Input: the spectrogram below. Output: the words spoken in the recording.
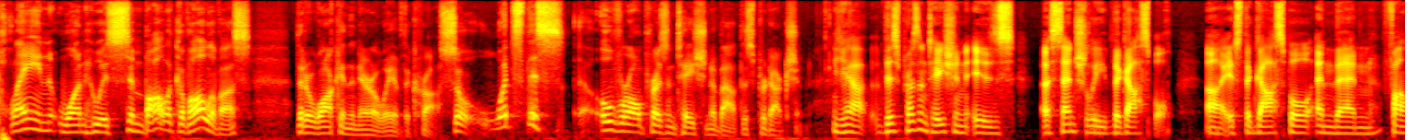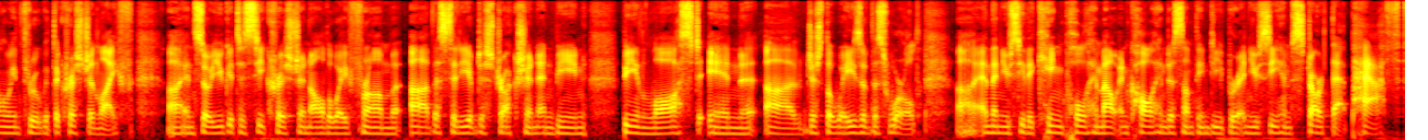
playing one who is symbolic of all of us that are walking the narrow way of the cross. So, what's this uh, overall presentation about this production? Yeah, this presentation is essentially the gospel. Uh, it's the gospel and then following through with the Christian life. Uh, and so you get to see Christian all the way from uh, the city of destruction and being being lost in uh, just the ways of this world. Uh, and then you see the king pull him out and call him to something deeper, and you see him start that path.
